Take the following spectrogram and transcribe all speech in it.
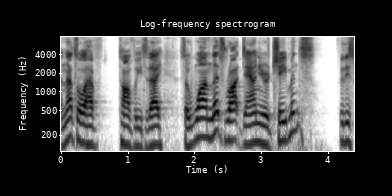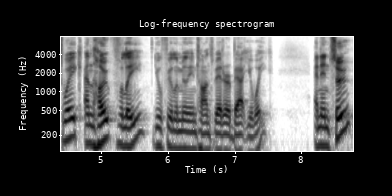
and that's all I have time for you today. So one, let's write down your achievements for this week, and hopefully you'll feel a million times better about your week. And then two,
